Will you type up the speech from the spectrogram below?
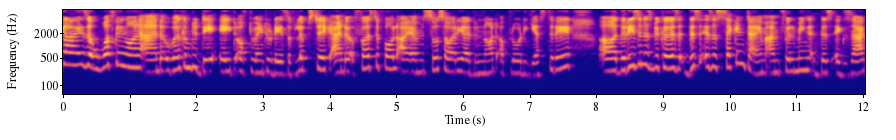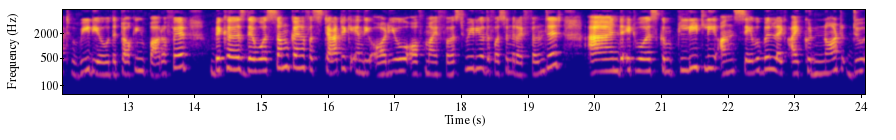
guys what's going on and welcome to day 8 of 22 days of lipstick. And first of all I am so sorry I did not upload yesterday. Uh, the reason is because this is the second time I'm filming this exact video the talking part of it because there was some kind of a static in the audio of my first video the first time that I filmed it. And it was completely unsavable like I could not do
